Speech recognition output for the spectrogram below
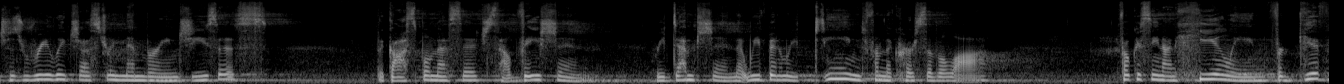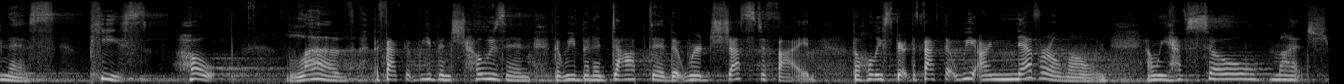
Just really just remembering Jesus, the gospel message, salvation, redemption, that we've been redeemed from the curse of the law. Focusing on healing, forgiveness, peace, hope, love, the fact that we've been chosen, that we've been adopted, that we're justified, the Holy Spirit, the fact that we are never alone and we have so much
